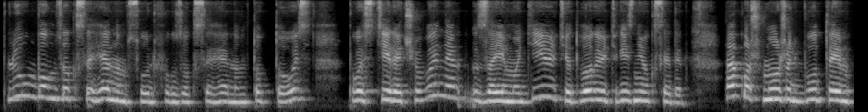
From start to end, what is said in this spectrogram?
плюмбом з оксигеном, сульфур з оксигеном. Тобто ось прості речовини взаємодіють і утворюють різні оксиди. Також можуть бути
